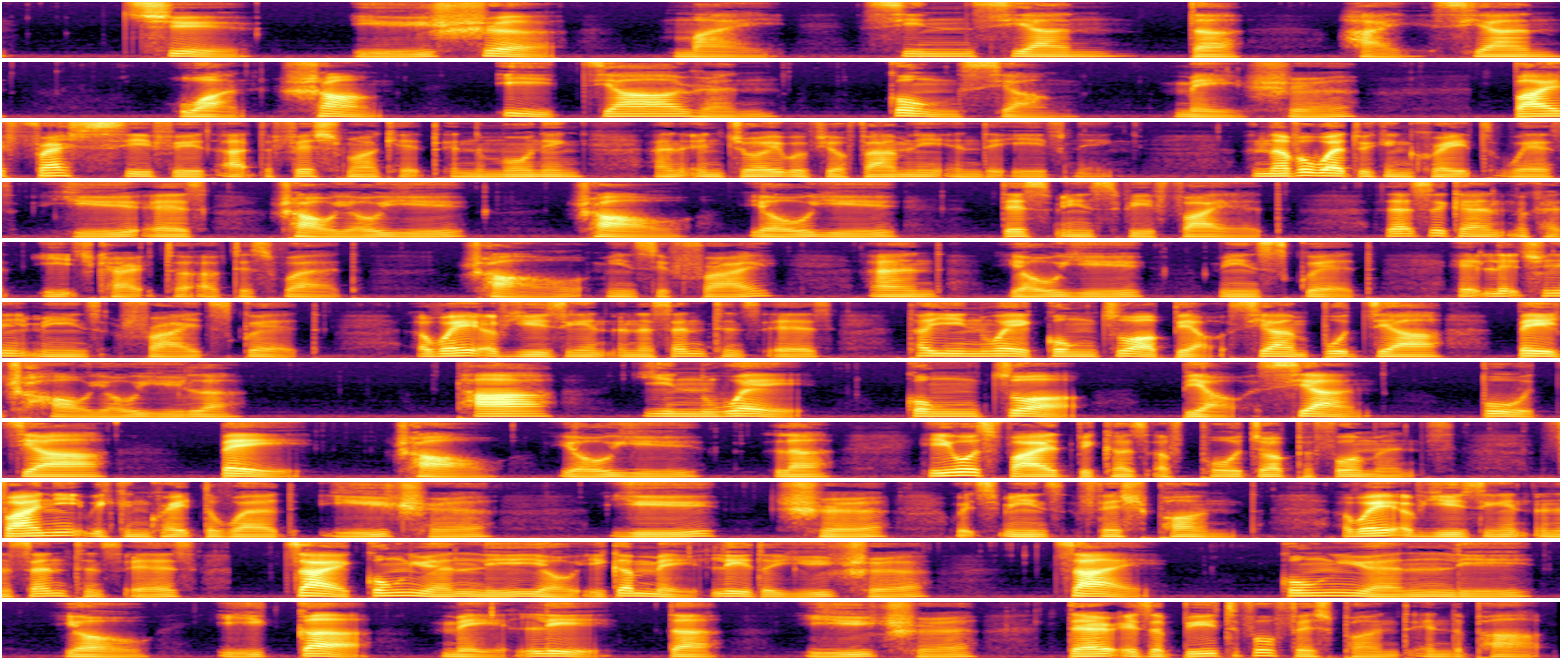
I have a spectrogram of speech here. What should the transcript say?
去鱼市买新鲜的 海鲜，晚上一家人共享美食。Buy fresh seafood at the fish market in the morning and enjoy with your family in the evening. Another word we can create with yu is 炒鱿鱼,炒鱿鱼. This means to be fired. Let's again look at each character of this word. 炒 means to fry and 鱿鱼 means squid. It literally means fried squid. A way of using it in a sentence is 他因为工作表现不佳被炒鱿鱼了。他因为工作表现不佳被炒鱿鱼了。He was fired because of poor job performance. Finally, we can create the word 鱼池,鱼 池, which means fish pond. A way of using it in a sentence is 在公园里有一个美丽的鱼池。在公园里有一个美丽的鱼池。There is a beautiful fish pond in the park.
